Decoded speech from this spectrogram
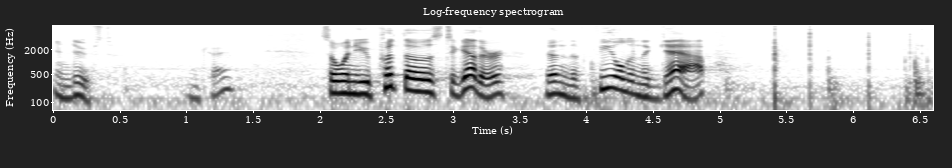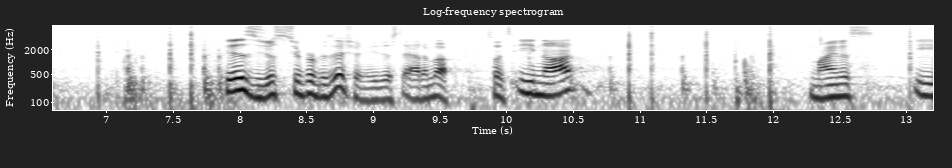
induced. Okay? So when you put those together, then the field in the gap is just superposition. You just add them up. So it's E naught minus E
